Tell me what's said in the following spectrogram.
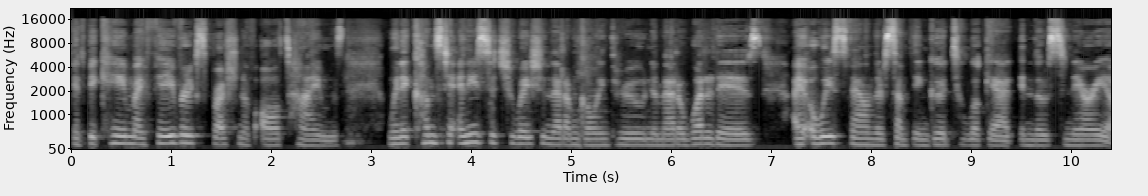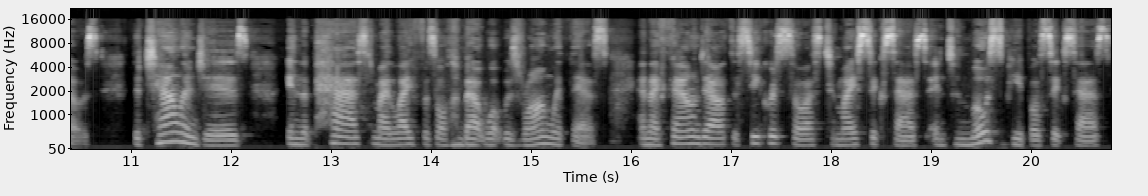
It became my favorite expression of all times. When it comes to any situation that I'm going through, no matter what it is, I always found there's something good to look at in those scenarios. The challenge is in the past, my life was all about what was wrong with this. And I found out the secret sauce to my success and to most people's success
